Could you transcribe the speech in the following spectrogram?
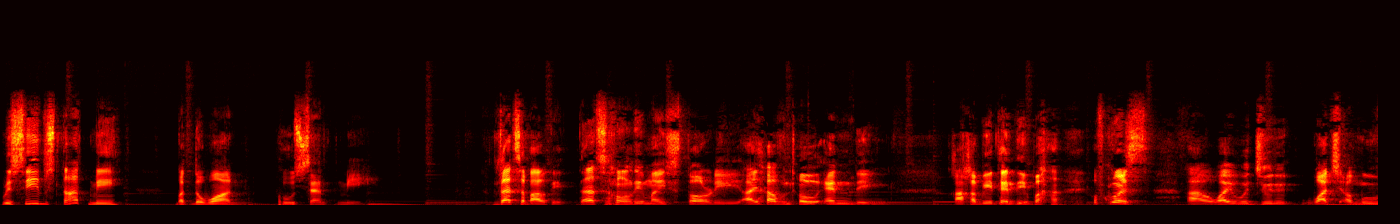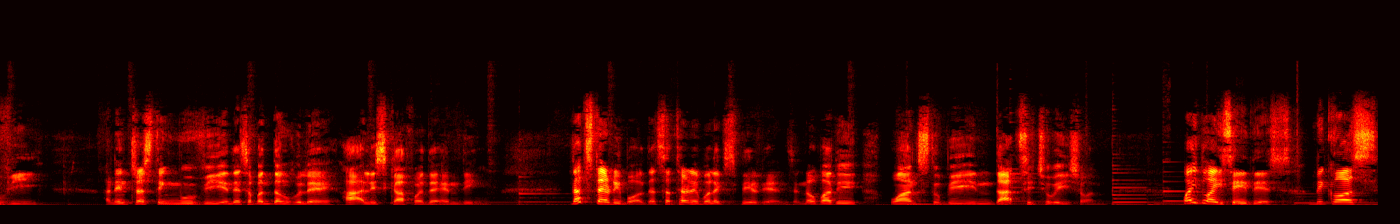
receives not me, but the one who sent me. That's about it. That's only my story. I have no ending. Kakabitin, di ba? Of course, uh, why would you watch a movie, an interesting movie, and then sa bandang huli, aalis ka for the ending? That's terrible. That's a terrible experience. And nobody wants to be in that situation. Why do I say this? Because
